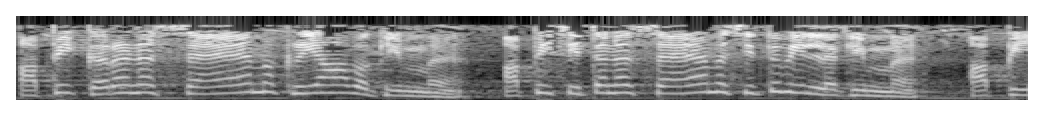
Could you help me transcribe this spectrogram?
අපි කරන සෑම ක්‍රියාවකින්ම අපි සිතන සෑම සිතුවිල්ලකින්ම අපි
